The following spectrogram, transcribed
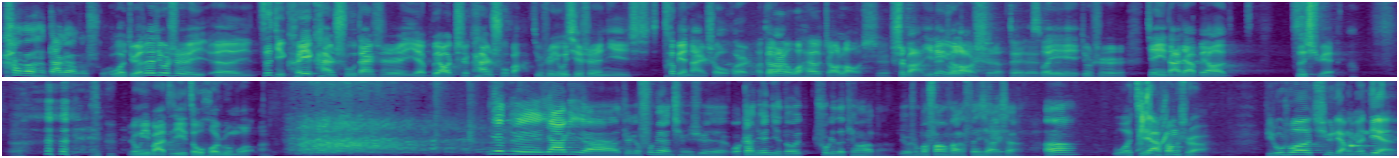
看了很大量的书。我觉得就是呃，自己可以看书，但是也不要只看书吧。就是尤其是你特别难受或者，当然我还要找老师，是吧？一定有老师的，对对。所以就是建议大家不要自学，容易把自己走火入魔啊。面对压力啊，这个负面情绪，我感觉你都处理的挺好的。有什么方法分享一下啊？我解压方式，比如说去两元店，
